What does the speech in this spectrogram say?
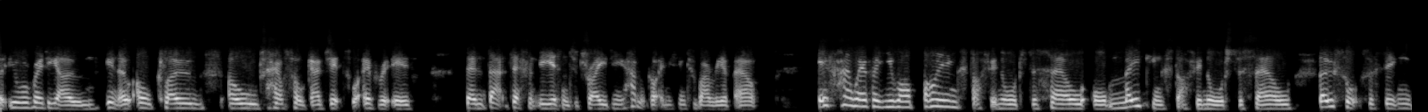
that you already own, you know, old clothes, old household gadgets, whatever it is, then that definitely isn't a trade and you haven't got anything to worry about. If, however, you are buying stuff in order to sell or making stuff in order to sell, those sorts of things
